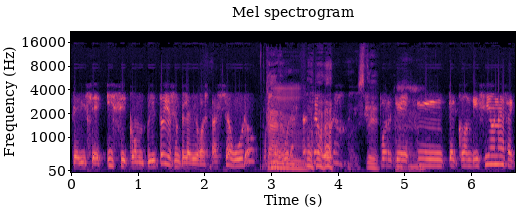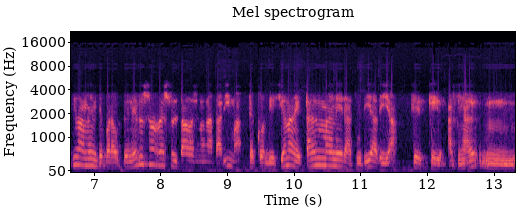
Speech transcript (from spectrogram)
te dice, ¿y si compito? Yo siempre le digo, ¿estás seguro? Pues Claro. segura, ¿estás seguro? Sí. Porque mm, te condiciona efectivamente para obtener esos resultados en una tarima, te condiciona de tal manera tu día a día que, que al final mm,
